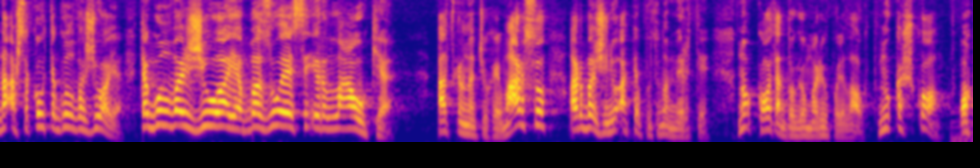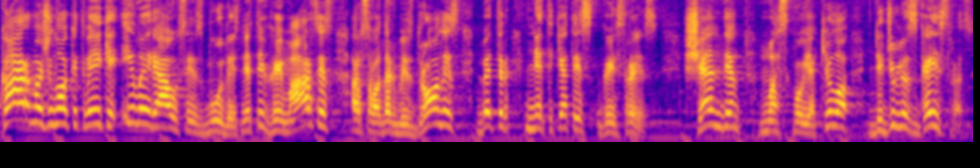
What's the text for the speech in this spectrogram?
Na, aš sakau, tegul važiuoja. Tegul važiuoja, bazuojasi ir laukia atskrendančių Haimarsų arba žinių apie Putino mirtį. Nu, ko ten daugiau Mariupolį laukti? Nu, kažko. O karma, žinokit, veikia įvairiausiais būdais, ne tik Haimarsais ar savadarbiais dronais, bet ir netikėtais gaisrais. Šiandien Maskvoje kilo didžiulis gaisras.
